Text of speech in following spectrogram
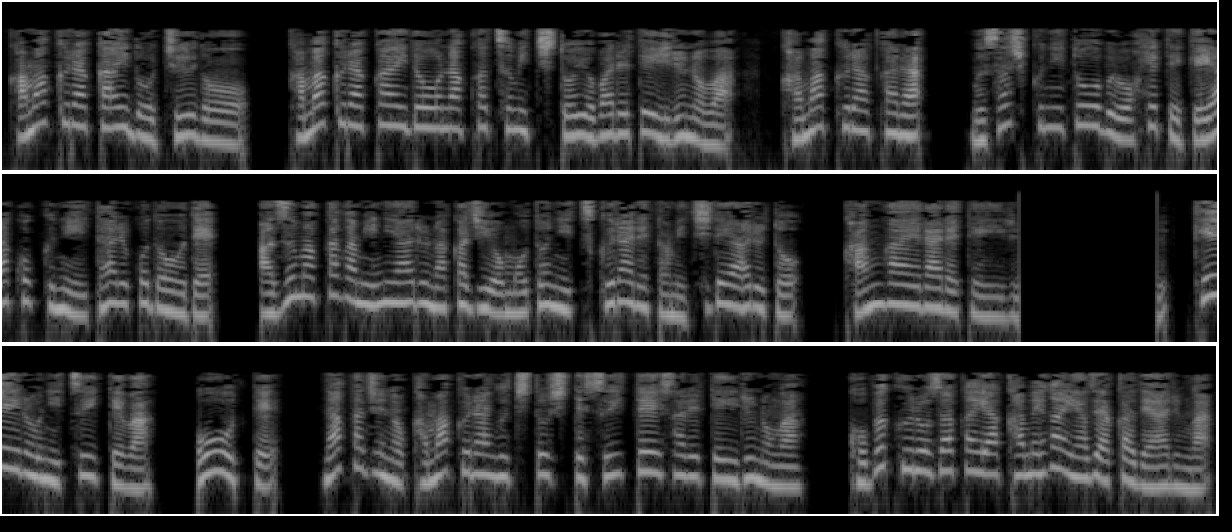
鎌倉街道中道、鎌倉街道中津道と呼ばれているのは、鎌倉から武蔵国東部を経て下野国に至る古道で、東鏡にある中地をもとに作られた道であると考えられている。経路については、大手、中地の鎌倉口として推定されているのが、小袋坂や亀ヶ谷坂であるが、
